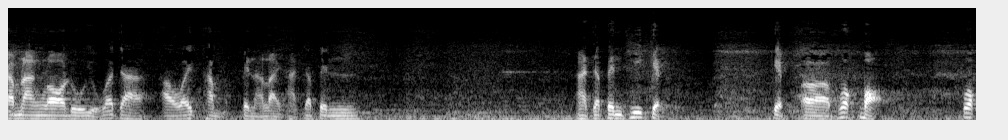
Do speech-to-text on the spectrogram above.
กำลังรอดูอยู่ว่าจะเอาไว้ทำเป็นอะไร อาจจะเป็น อาจจะเป็นที่เก็บ เก็บเอ่อพวกเบาะพวก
